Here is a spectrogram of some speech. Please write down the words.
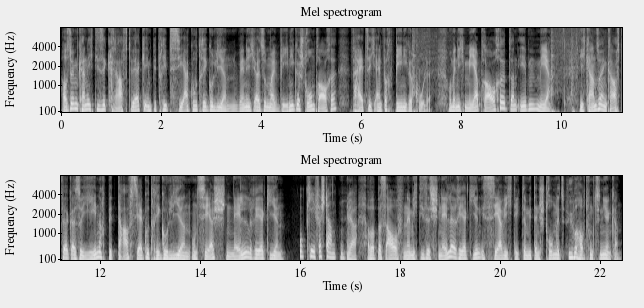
Außerdem kann ich diese Kraftwerke im Betrieb sehr gut regulieren. Wenn ich also mal weniger Strom brauche, verheize ich einfach weniger Kohle. Und wenn ich mehr brauche, dann eben mehr. Ich kann so ein Kraftwerk also je nach Bedarf sehr gut regulieren und sehr schnell reagieren. Okay, verstanden. Ja, aber pass auf, nämlich dieses schnelle Reagieren ist sehr wichtig, damit ein Stromnetz überhaupt funktionieren kann.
